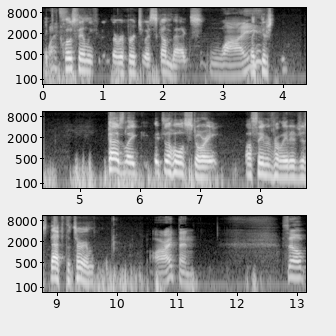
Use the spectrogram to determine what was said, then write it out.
Like, What? Close family friends are referred to as scumbags. Why? Like there's because like it's a whole story. I'll save it for later. Just that's the term. All right then. So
